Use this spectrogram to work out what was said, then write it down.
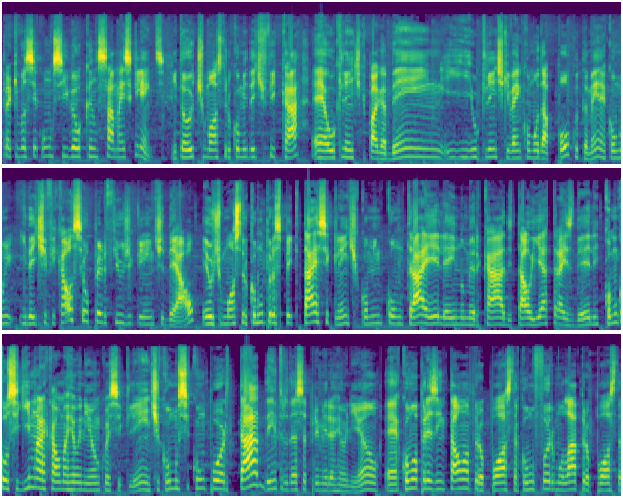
para que você consiga alcançar mais clientes. Então eu te mostro como identificar é, o cliente que paga bem e, e o cliente que vai incomodar pouco também, né? Como identificar o seu perfil de cliente ideal. Eu te mostro como prospectar esse cliente, como encontrar ele aí no mercado e tal, ir atrás dele, como conseguir marcar uma reunião com esse cliente, como se comportar dentro dessa primeira reunião, é, como apresentar uma proposta, como formular a proposta,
